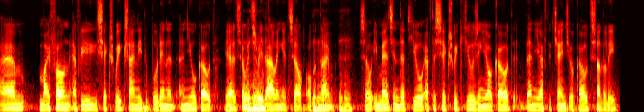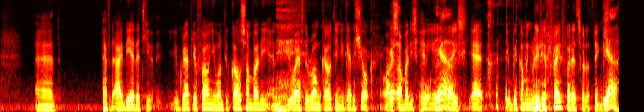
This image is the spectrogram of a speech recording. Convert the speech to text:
Um, my phone every six weeks, I need to put in a, a new code. Yeah, so it's Mhm. redialing itself all the Mhm. time. Mhm. So imagine that you, after six weeks using your code, then you have to change your code suddenly. Uh, have the idea that you you grab your phone, you want to call somebody, and you have the wrong code, and you get a shock, or Yeah, uh, somebody's hitting you yeah. in the face. Yeah, you're becoming really afraid for that sort of things. Yeah.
